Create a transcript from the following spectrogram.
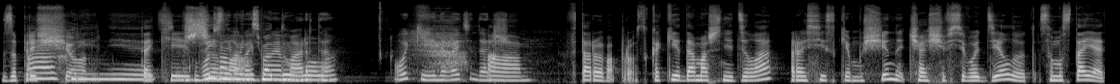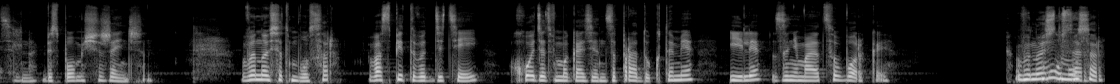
запрещен. Охренеть. Такие В жизни дела. бы не 8 подумала. марта. Окей, давайте дальше. А, второй вопрос. Какие домашние дела российские мужчины чаще всего делают самостоятельно, без помощи женщин? Выносят мусор, воспитывают детей, ходят в магазин за продуктами или занимаются уборкой. Выносит Мусор. мусор.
